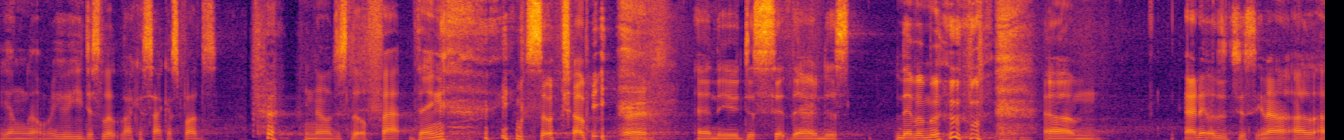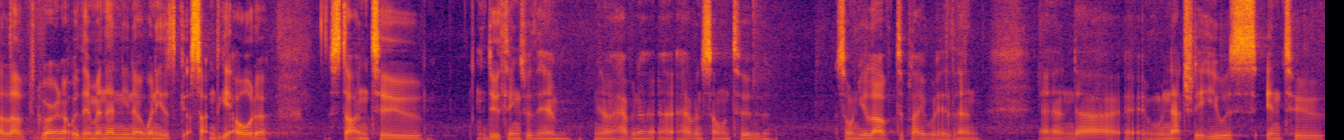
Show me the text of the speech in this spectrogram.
young little, he just looked like a sack of spuds. you know, just little fat thing. he was so chubby, right. and he would just sit there and just never move. um, and it was just, you know, I, I loved growing up with him. And then, you know, when he was starting to get older, starting to do things with him, you know, having a, having someone to, someone you love to play with, and and uh, naturally he was into,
